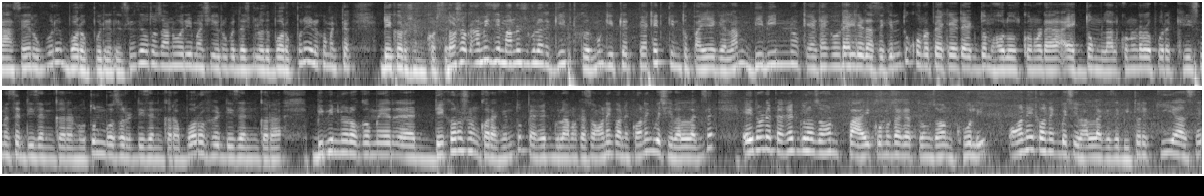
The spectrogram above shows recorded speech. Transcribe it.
গাছের উপরে বরফ পরে রয়েছে। যেহেতু জানুয়ারি মাসে ইউরোপের দেশগুলোতে বরফ পরে এরকম একটা ডেকোরেশন করছে। দর্শক, আমি যে মানুষগুলোর গিফট করব গিফটের প্যাকেট কিন্তু পাইয়ে গেলাম। বিভিন্ন ক্যাটাগরি প্যাকেট আছে, কিন্তু কোনো প্যাকেট একদম হলুদ, কোনোটা একদম লাল, কোনোটার উপরে ক্রিসমাসের ডিজাইন করা, নতুন বছরের ডিজাইন করা, বরফের ডিজাইন করা, বিভিন্ন রকমের ডেকোরেশন করা কিন্তু প্যাকেটগুলো আমার কাছে অনেক অনেক অনেক বেশি ভালো লাগছে। এই ধরনের প্যাকেটগুলো যখন পাই, কোনো জায়গায় যখন খুলি, অনেক অনেক বেশি ভালো লাগে যে ভিতরে কি আছে,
